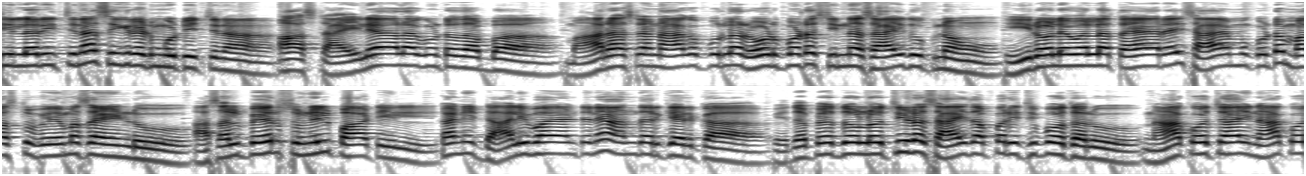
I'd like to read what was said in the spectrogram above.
చిల్లర ఇచ్చినా సిగరెట్ ముట్టించినా. ఆ స్టైలే అలాగుంటదబ్బా. మహారాష్ట్ర నాగపూర్ లో రోడ్డు పంట చిన్న సాయి దుఃఖం హీరో లెవెల్లో తయారై సాయి అమ్ముకుంటూ మస్తు ఫేమస్ అయిండు. అసలు పేరు సునీల్ పాటిల్. కానీ డాలీబాయ్ అంటేనే అందరికి ఎరక. పెద్ద పెద్దోళ్ళు వచ్చి ఈడ సాయి తప్పరిచ్చిపోతారు నాకో చాయ్ నాకో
